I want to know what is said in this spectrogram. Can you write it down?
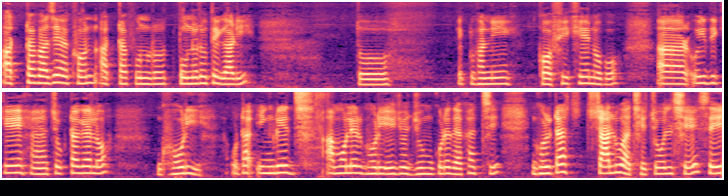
আটটা বাজে এখন আটটা পনেরো পনেরোতে গাড়ি। তো একটুখানি কফি খেয়ে নেব। আর ওইদিকে চোখটা গেল ঘড়ি। ওটা ইংরেজ আমলের ঘড়ি এই যে জুম করে দেখাচ্ছি। ঘড়িটা চালু আছে চলছে। সেই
